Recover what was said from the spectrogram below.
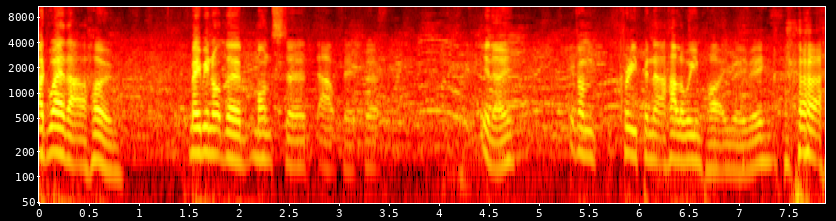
I'd wear that at home. Maybe not the monster outfit, but you know, if I'm creeping at a Halloween party, maybe. Can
